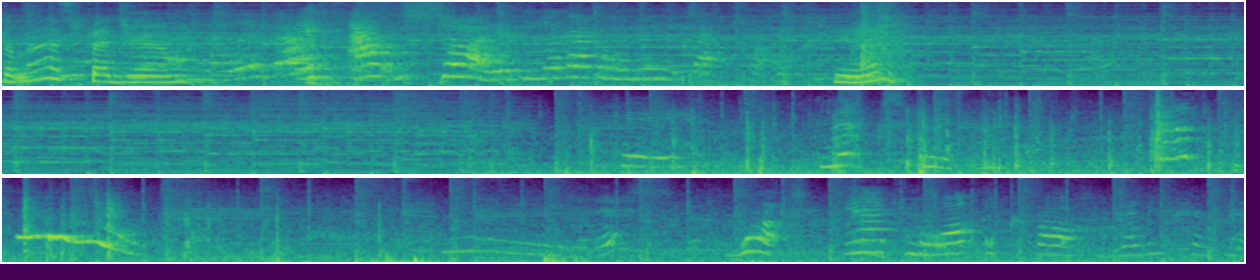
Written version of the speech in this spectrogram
The last bedroom. It's outside. If you look out the window, it's outside. Yeah. next one. Yes. Watch. And I can walk across very carefully.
